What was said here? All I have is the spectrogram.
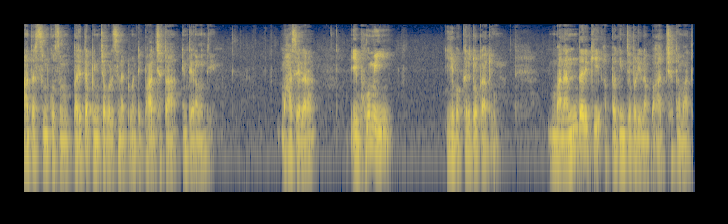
ఆదర్శం కోసం పరితపించవలసినటువంటి బాధ్యత ఎంతైనా ఉంది. మహాశైలరా ఈ భూమి ఏ ఒక్కరితో కాదు మనందరికీ అప్పగించబడిన బాధ్యత మాత్రం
